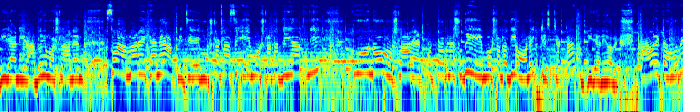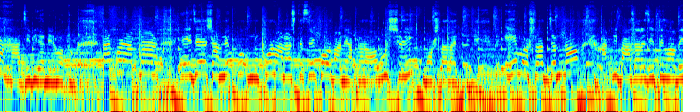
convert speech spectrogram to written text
বিরিয়ানি, রাঁধুনি মশলা আনেন। সো আমার এখানে টেস্টি একটা বিরিয়ানি হবে। তাও এটা হবে হাজি বিরিয়ানির মতো। তারপরে আপনার এই যে সামনে কোরবান আসতেছে, কোরবানে আপনার অবশ্যই মশলা লাগবে। তো এই মশলার জন্য আপনি বাজারে যেতে হবে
